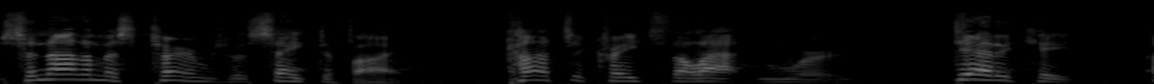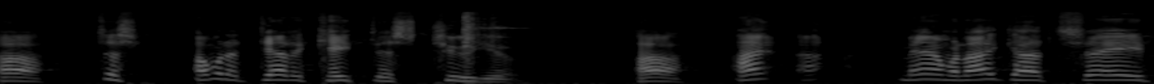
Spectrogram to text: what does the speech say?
synonymous terms with sanctify. Consecrates the Latin word. Dedicate. Uh, just, I want to dedicate this to you. Uh, I, I, man, when I got saved,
